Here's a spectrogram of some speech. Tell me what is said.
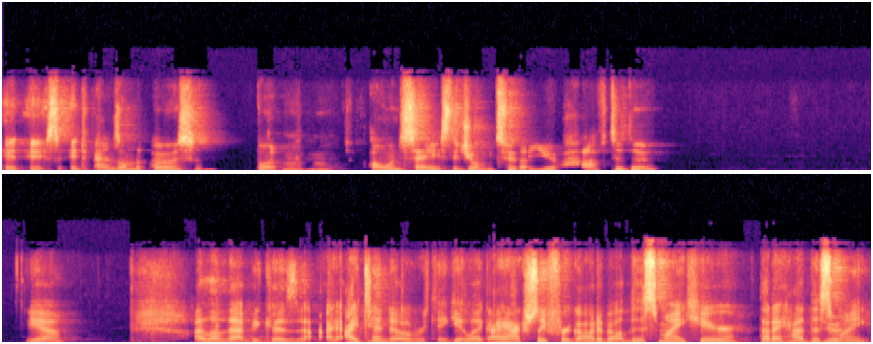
it it's, it depends on the person. But Mhm. I wouldn't say it's the jump to that you have to do. Yeah. I love that because I, I tend to overthink it. Like I actually forgot about this mic here that I had this Yeah. mic.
